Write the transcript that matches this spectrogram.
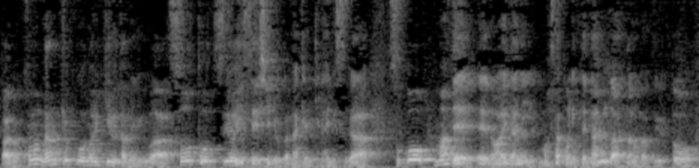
あのこの難局を乗り切るためには相当強い精神力がなきゃいけないんですがそこまでの間に政子に一体何があったのかというと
